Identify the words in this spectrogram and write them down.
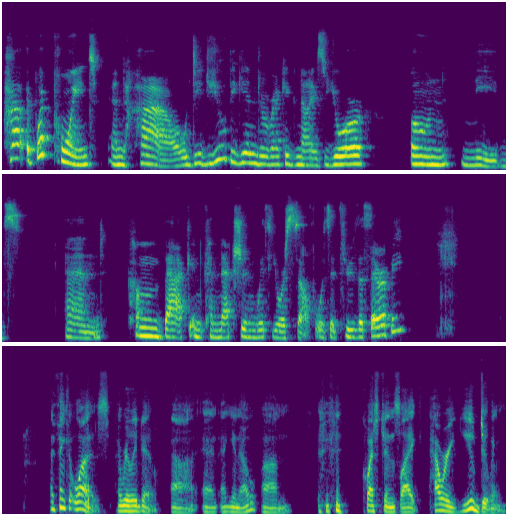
how, at what point and how did you begin to recognize your own needs and come back in connection with yourself? Was it through the therapy? I think it was. I really do. Uh, and, and, you know, um, questions like, How are you doing?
